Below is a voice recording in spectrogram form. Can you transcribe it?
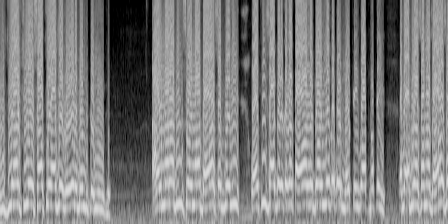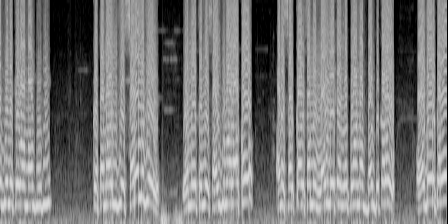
વિદ્યાર્થીઓ સાથે આજે રોડ બંધ કર્યું છે. આવનારા દિવસોમાં ધારાસભ્યની ઓફિસ આગળ કદાચ તાળા લગાવીએ તો કોઈ મોટી વાત નથી. અને અબડાસાના ધારાસભ્યને કહેવા માંગુ છું કે તમારી જે શરમ છે, એને તમે સાઈડમાં રાખો અને સરકાર સામે લવ લેટર લખવાના બંધ કરો. ઓર્ડર કરો.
